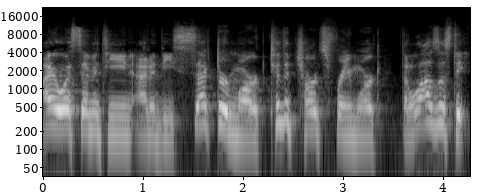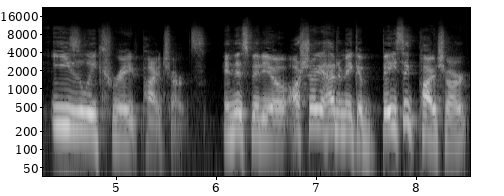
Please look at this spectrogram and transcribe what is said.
iOS 17 added the sector mark to the charts framework that allows us to easily create pie charts. In this video, I'll show you how to make a basic pie chart,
